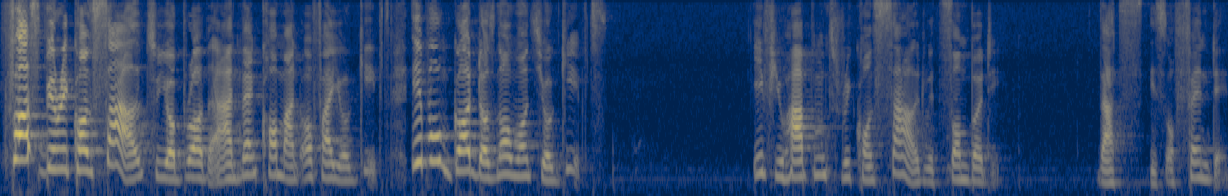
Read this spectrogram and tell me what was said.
First be reconciled to your brother and then come and offer your gifts. Even God does not want your gifts if you haven't reconciled with somebody that is offended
